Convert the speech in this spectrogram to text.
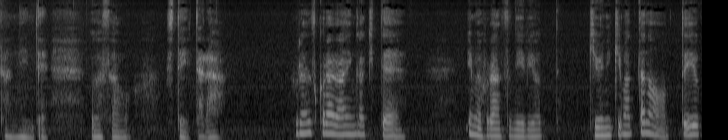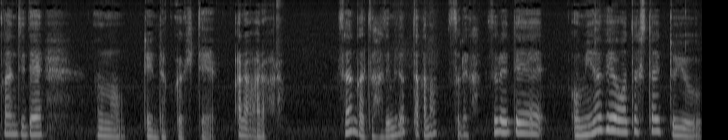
3人で噂をしていたらフランスから LINE が来て「今フランスにいるよ」って「急に決まったの?」っていう感じであの連絡が来てあらあらあら3月初めだったかな？それが。それでお土産を渡したいという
